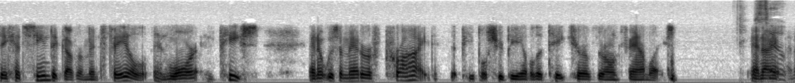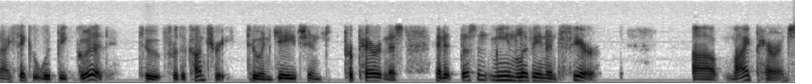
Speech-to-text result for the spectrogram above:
They had seen the government fail in war and peace, and it was a matter of pride that people should be able to take care of their own families. And, so, I, and I think it would be good to, for the country to engage in preparedness. And it doesn't mean living in fear. Uh, my parents,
